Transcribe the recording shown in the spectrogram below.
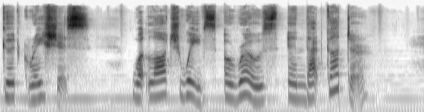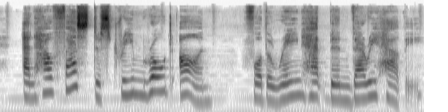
Good gracious, what large waves arose in that gutter! And how fast the stream rolled on, for the rain had been very heavy.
